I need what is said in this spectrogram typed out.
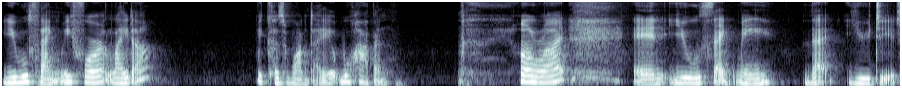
You will thank me for it later because one day it will happen. All right? And you will thank me that you did.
